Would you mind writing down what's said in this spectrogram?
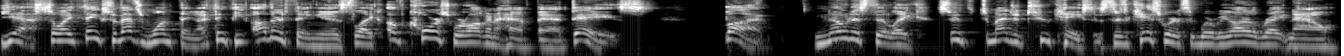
yeah, so I think so that's one thing. I think the other thing is like, of course, we're all going to have bad days, but notice that like so to imagine two cases. There's a case where it's where we are right now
